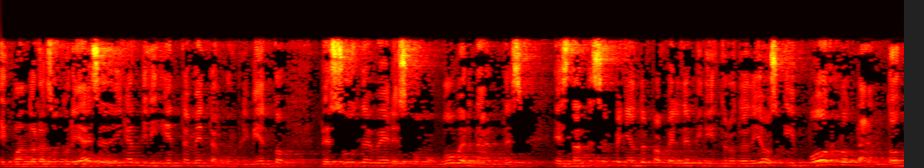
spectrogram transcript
que cuando las autoridades se dedican diligentemente al cumplimiento de sus deberes como gobernantes, están desempeñando el papel de ministros de Dios y por lo tanto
